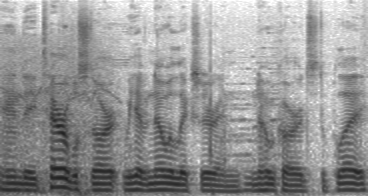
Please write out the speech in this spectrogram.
And a terrible start. We have no Elixir and no cards to play.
